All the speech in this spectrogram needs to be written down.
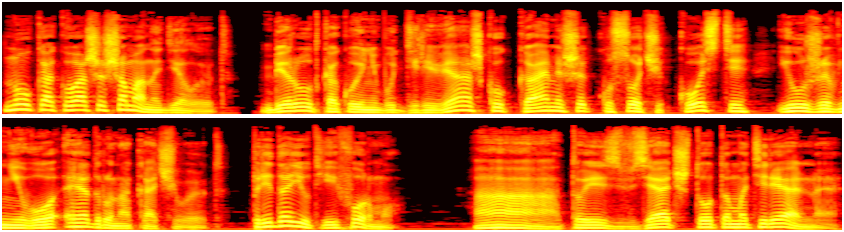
«Ну, как ваши шаманы делают. Берут какую-нибудь деревяшку, камешек, кусочек кости и уже в него эдру накачивают. Придают ей форму». «А, то есть взять что-то материальное.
